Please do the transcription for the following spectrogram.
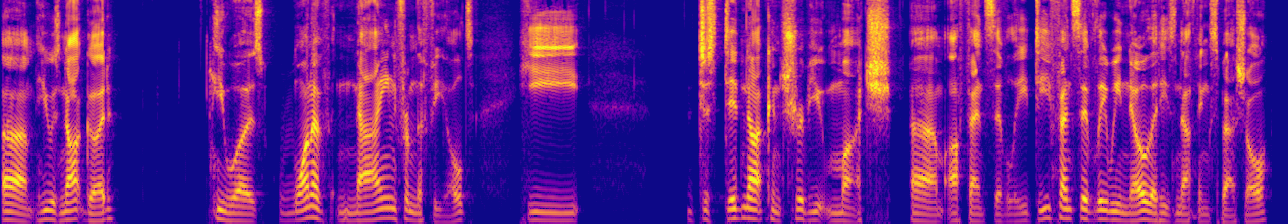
Um, he was not good. He was one of nine from the field. He just did not contribute much um, offensively. Defensively, we know that he's nothing special.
